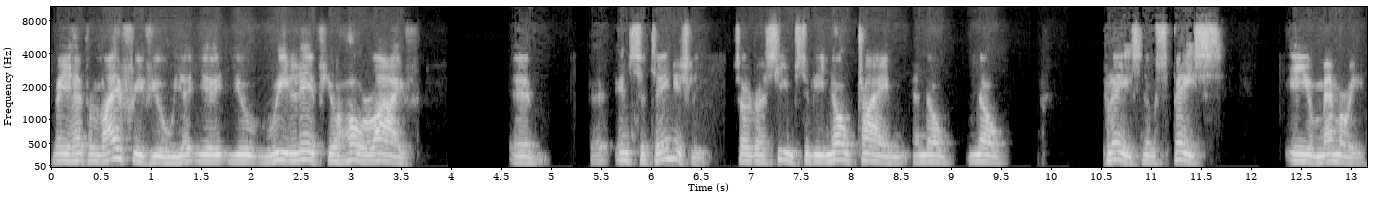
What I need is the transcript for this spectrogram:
when you have a life review, you you, you relive your whole life uh, uh instantaneously. So there seems to be no time and no no place, no space in your memory.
